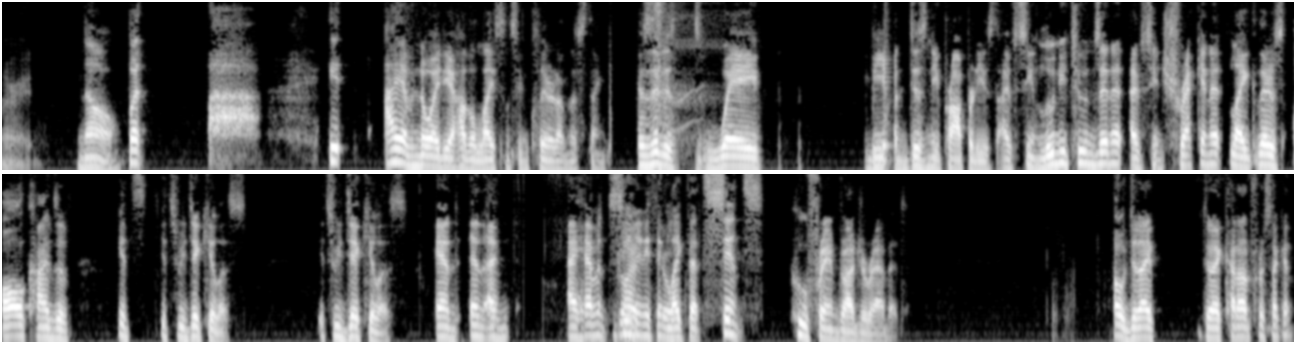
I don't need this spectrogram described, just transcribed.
right. no, but ah, it. I have no idea how the licensing cleared on this thing because it is way beyond Disney properties. I've seen Looney Tunes in it. I've seen Shrek in it. Like there's all kinds of. It's it's ridiculous. It's ridiculous, and and I I haven't seen ahead, anything like that since Who Framed Roger Rabbit. Oh, did I did I cut out for a second?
